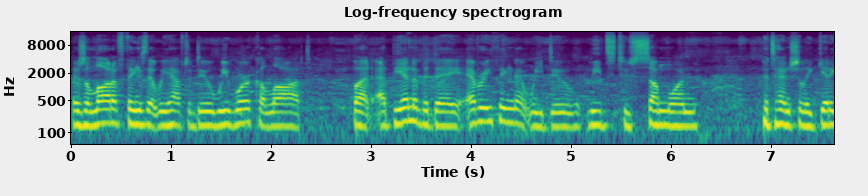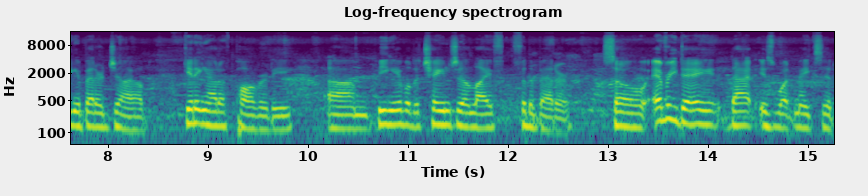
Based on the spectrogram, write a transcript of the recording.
there's a lot of things that we have to do. We work a lot, but at the end of the day, everything that we do leads to someone potentially getting a better job, getting out of poverty, um, being able to change their life for the better. So every day, that is what makes it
